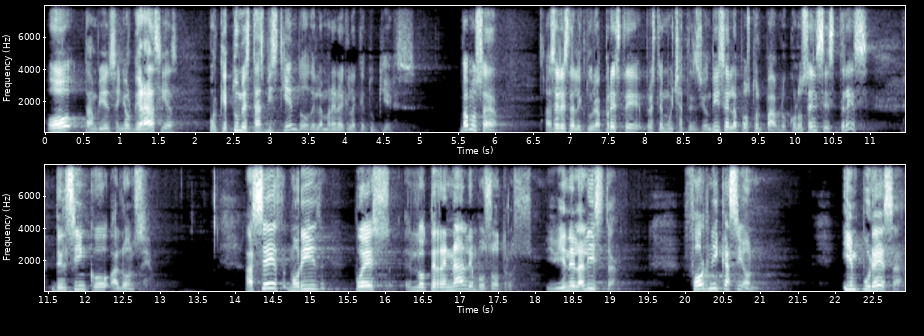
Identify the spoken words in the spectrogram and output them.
O también, Señor, gracias porque tú me estás vistiendo de la manera que la que tú quieres. Vamos a hacer esta lectura. Preste, preste mucha atención. Dice el apóstol Pablo, Colosenses 3, del 5 al 11. Haced morir, pues, lo terrenal en vosotros. Y viene la lista. Fornicación, impureza,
